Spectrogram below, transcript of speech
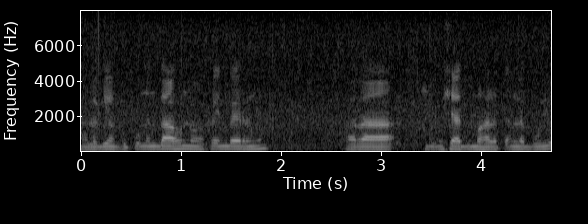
Nalagyan ko po ng dahon ng ka-environment para hindi masyado mahalat ang labuyo.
